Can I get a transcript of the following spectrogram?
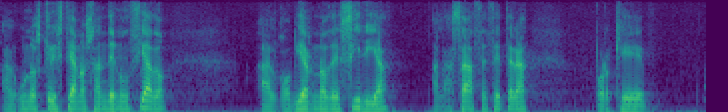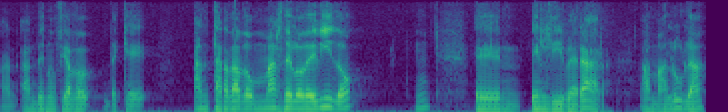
algunos cristianos han denunciado al gobierno de Siria, al Assad, etcétera, porque han, denunciado de que han tardado más de lo debido en, liberar a Malula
